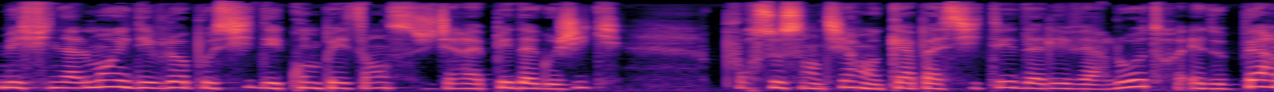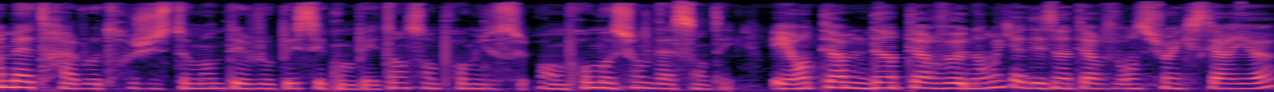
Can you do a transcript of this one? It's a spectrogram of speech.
Mais finalement, ils développent aussi des compétences, je dirais, pédagogiques pour se sentir en capacité d'aller vers l'autre et de permettre à l'autre justement de développer ses compétences en, en promotion de la santé. Et en termes d'intervenants, il y a des interventions extérieures?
